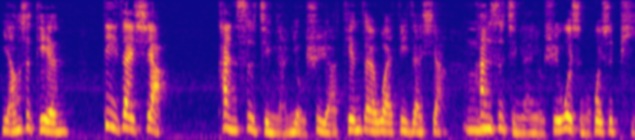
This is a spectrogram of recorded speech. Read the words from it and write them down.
阳是天，地在下，看似井然有序啊，天在外，地在下，看似井然有序，为什么会是否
